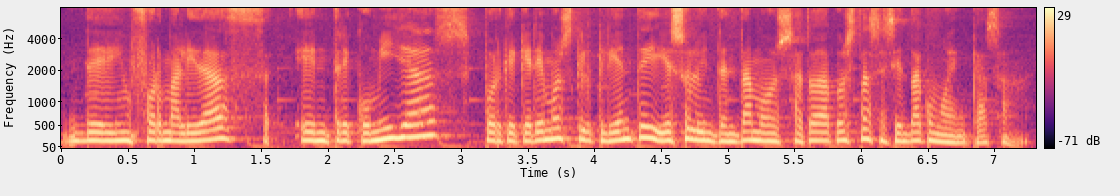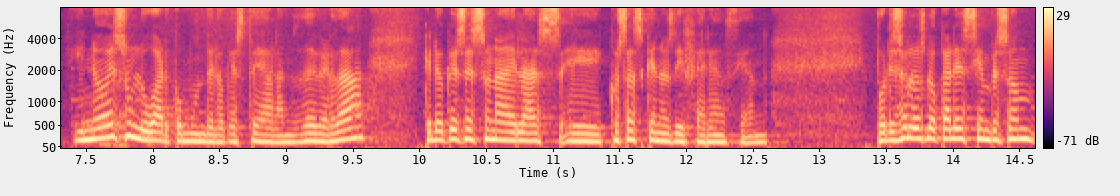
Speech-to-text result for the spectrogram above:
de informalidad, entre comillas, porque queremos que el cliente, y eso lo intentamos a toda costa, se sienta como en casa. Y no es un lugar común de lo que estoy hablando, de verdad. Creo que esa es una de las eh, cosas que nos diferencian. Por eso los locales siempre son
